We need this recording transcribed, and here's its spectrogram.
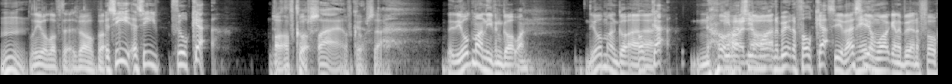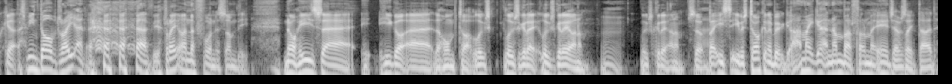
Leo loved it as well. But Is he? Is he full kit? Oh, of course, of course. uh, the, the old man even got one. The old man got a Full kit. No, See if I see him walking about in a full kit. See if I see him walking about in a full kit. It's been daubed right in. right on the phone to somebody. No, he's uh, he- got uh, the home top. Looks looks great. Looks great on him. Hmm. Looks great on him. So, but he's, he was talking about I might get a number for my age. I was like, Dad,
